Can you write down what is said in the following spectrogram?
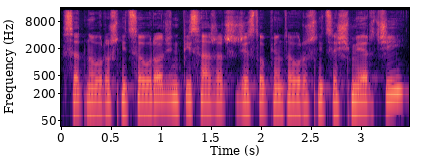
setną rocznicę urodzin pisarza, 35. rocznicę śmierci.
